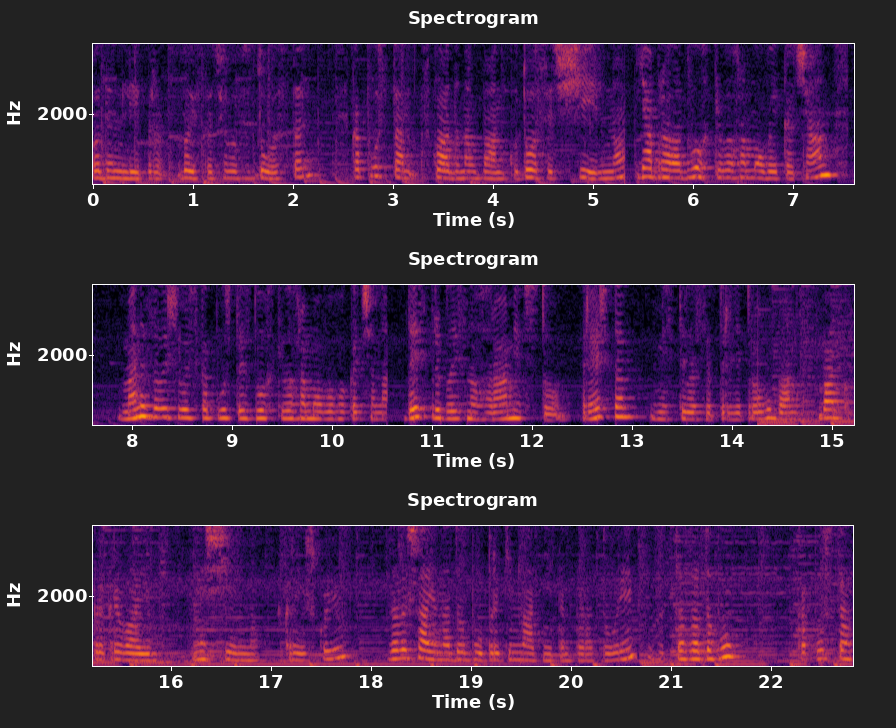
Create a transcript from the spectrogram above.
1 літр вистачило вздосталь. Капуста складена в банку досить щільно. Я брала 2-кілограмовий качан. В мене залишилось капусти з 2-кілограмового качана, десь приблизно грамів 100. Решта вмістилася в 3-літрову банку. Банку прикриваю нещільно кришкою. Залишаю на добу при кімнатній температурі. Та за добу капуста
